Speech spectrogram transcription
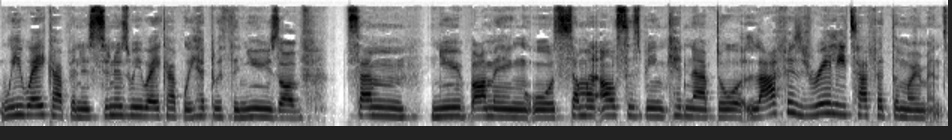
We wake up, and as soon as we wake up, we hit with the news of some new bombing or someone else has been kidnapped or life is really tough at the moment.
